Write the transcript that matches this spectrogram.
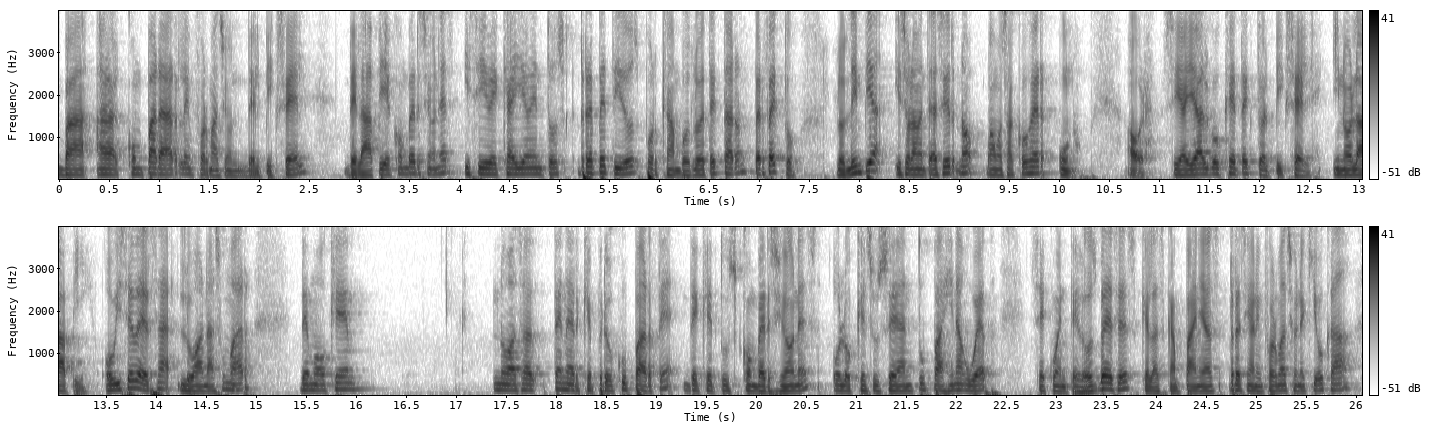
va a comparar la información del pixel, de la API de conversiones y si ve que hay eventos repetidos porque ambos lo detectaron, perfecto, los limpia y solamente decir, no, vamos a coger uno. Ahora, si hay algo que detectó el pixel y no la API o viceversa, lo van a sumar, de modo que no vas a tener que preocuparte de que tus conversiones o lo que suceda en tu página web se cuente dos veces, que las campañas reciban información equivocada,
